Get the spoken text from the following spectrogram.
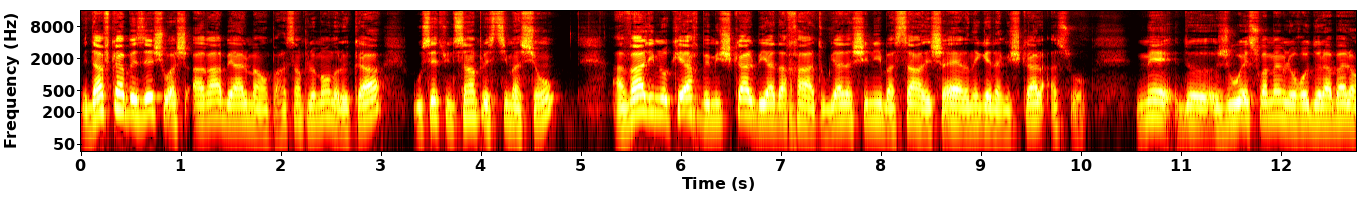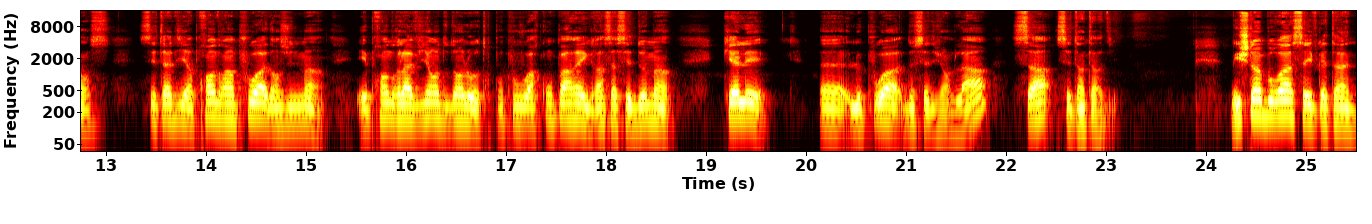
Mais Dafka Bezesh ou Ashara Be'alma, on parle simplement dans le cas où c'est une simple estimation. Aval Imlokeach Bemishkal Biadachat ou Biadashini Basar Leshaer Neged Mishkal Asur mais de jouer soi-même le rôle de la balance, c'est-à-dire prendre un poids dans une main et prendre la viande dans l'autre pour pouvoir comparer grâce à ces deux mains quel est euh, le poids de cette viande-là, ça c'est interdit. Mishnah Bura Saif Katan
